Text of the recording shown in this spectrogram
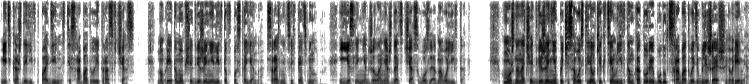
Ведь каждый лифт по отдельности срабатывает раз в час, но при этом общее движение лифтов постоянно, с разницей в 5 минут. И если нет желания ждать час возле одного лифта, можно начать движение по часовой стрелке к тем лифтам, которые будут срабатывать в ближайшее время.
